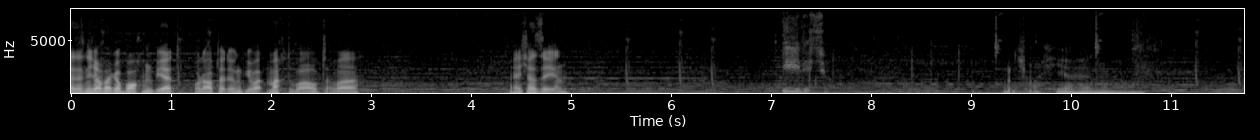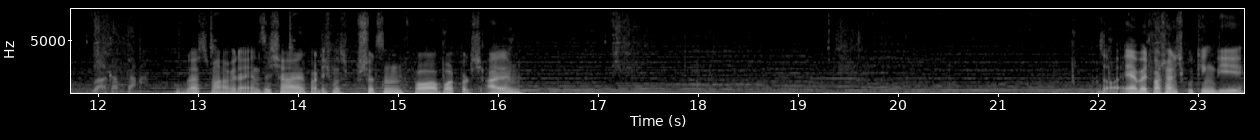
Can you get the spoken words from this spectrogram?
weiß ich nicht ob er gebrochen wird oder ob das irgendwie was macht überhaupt aber ich ja sehen. Und ich mache hier hin. Du bleibst mal wieder in sicherheit? Weil ich muss beschützen. Vor wortwörtlich allen. so er wird wahrscheinlich gut gegen die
